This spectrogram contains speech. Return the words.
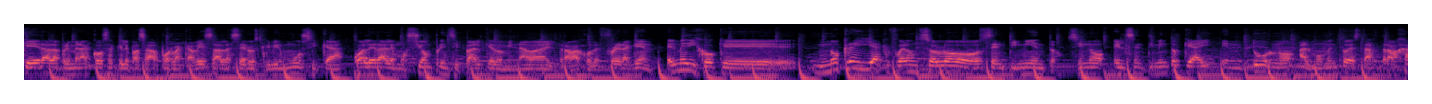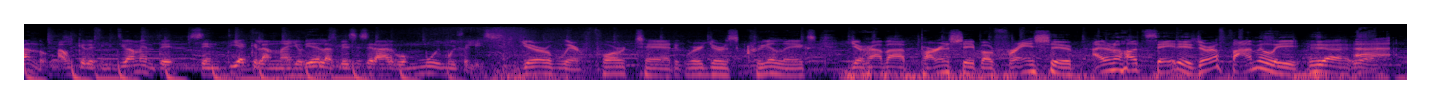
qué era la primera cosa que le pasaba por la cabeza al hacer o escribir música, cuál era la emoción principal que dominaba el trabajo de Fred Again. Él me dijo que no creía que fuera un solo sentimiento, sino el sentimiento que hay en turno al momento de estar trabajando, aunque definitivamente sentía que la mayoría de las veces era algo muy muy feliz. You're we're Fortet, we're your Skrillex, you have a partnership or friendship. I don't know how to say this. You're a family. Yeah. yeah. Uh,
